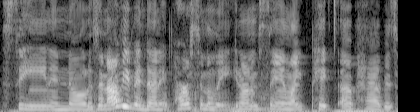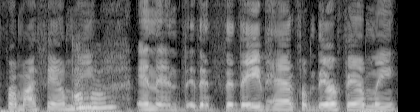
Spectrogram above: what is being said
seen and noticed and i've even done it personally you know what i'm saying like picked up habits from my family Mm-hmm. and then th- that, that they've had from their family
